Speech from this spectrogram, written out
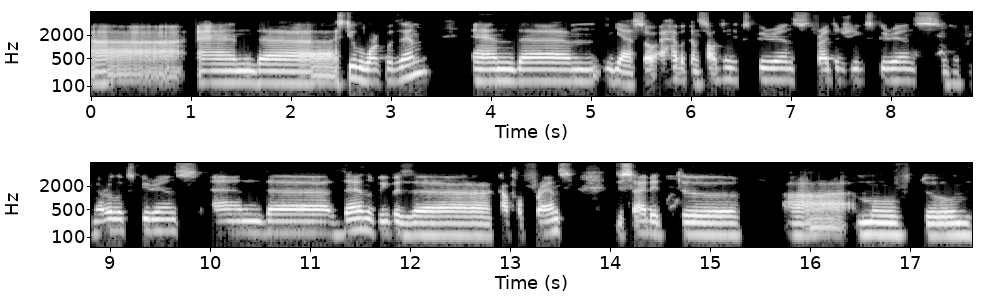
uh, and uh, I still work with them. And um, yeah, so I have a consulting experience, strategy experience, entrepreneurial experience, and uh, then we, with a couple of friends, decided to uh, move to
